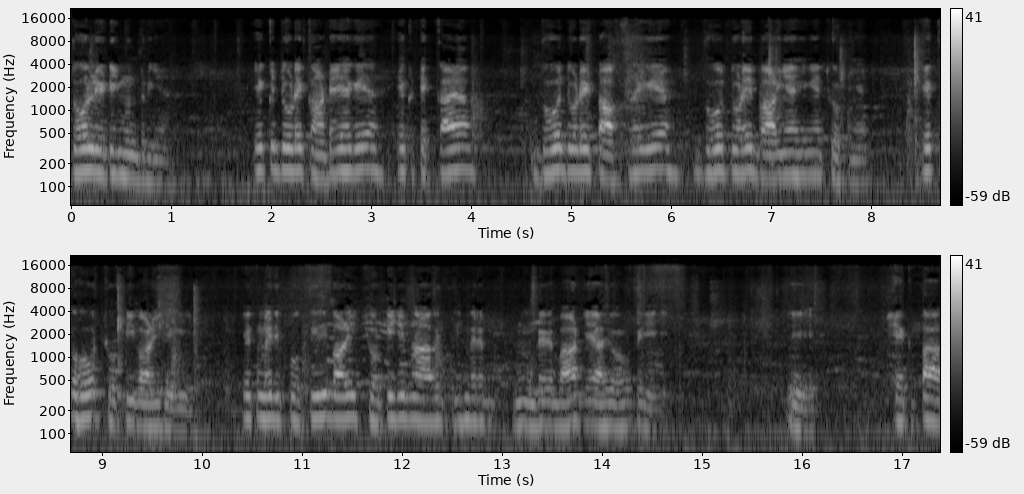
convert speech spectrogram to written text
ਦੋ ਲੇਡੀ ਮੁੰਦਰੀਆਂ। ਇੱਕ ਜੋੜੇ ਕਾਂਟੇ ਹੈਗੇ ਆ ਇੱਕ ਟਿੱਕਾ ਆ ਦੋ ਜੋੜੇ ਟਾਪਸ ਹੈਗੇ ਆ ਦੋ ਜੋੜੇ ਵਾਲੀਆਂ ਹੈਗੀਆਂ ਛੋਟੀਆਂ। ਇੱਕ ਹੋਰ ਛੋਟੀ ਵਾਲੀ ਹੈਗੀ ਇੱਕ ਮੇਰੀ ਪੋਤੀ ਦੀ ਵਾਲੀ ਛੋਟੀ ਜਿਹੀ ਬਣਾ ਕੇ ਦਿੱਤੀ, ਮੇਰੇ ਮੁੰਡੇ ਦੇ ਬਾਹਰ ਗਿਆ ਸੀ ਉਹ ਤੇ ਤੇ ਇੱਕ ਤਾਂ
